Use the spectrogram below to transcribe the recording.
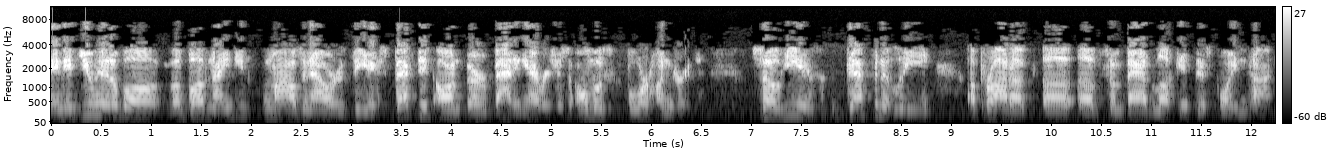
And if you hit a ball above 90 miles an hour, the expected on or batting average is almost 400. So he is definitely a product of, of some bad luck at this point in time.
